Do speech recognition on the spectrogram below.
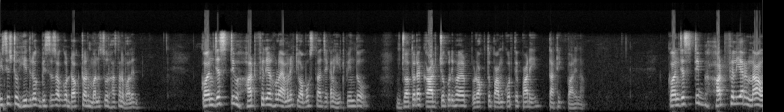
বিশিষ্ট হৃদরোগ বিশেষজ্ঞ ডক্টর মনসুর হাসান বলেন কনজেস্টিভ হার্ট ফেলিয়ার হলো এমন একটি অবস্থা যেখানে হৃৎপিণ্ড যতটা কার্যকরীভাবে রক্ত পাম্প করতে পারে তা ঠিক পারে না। Congestive heart failure now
